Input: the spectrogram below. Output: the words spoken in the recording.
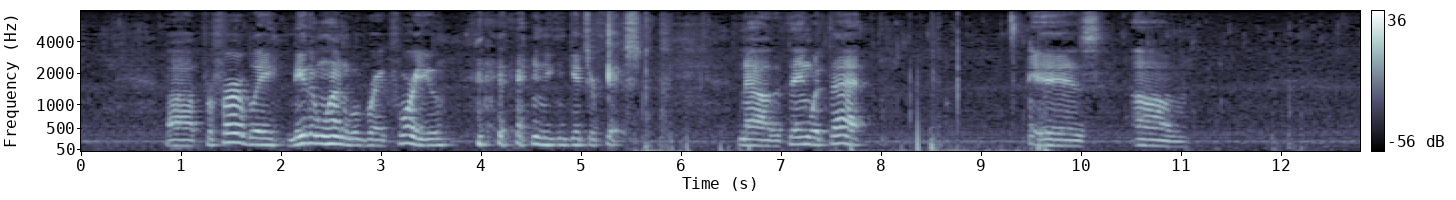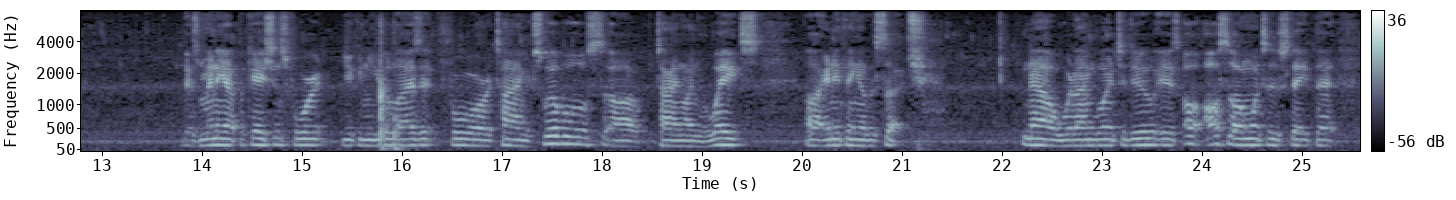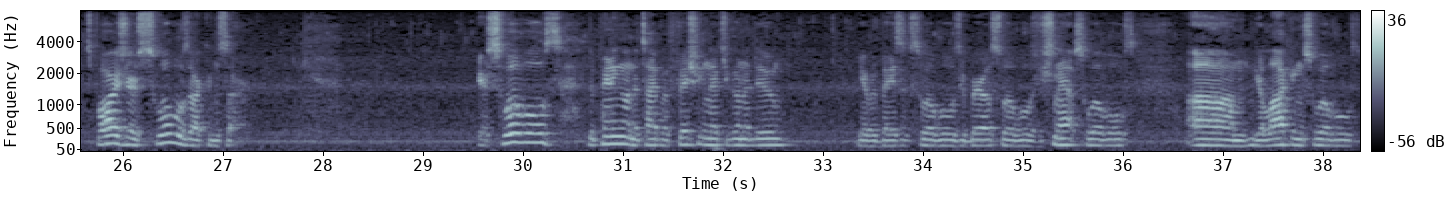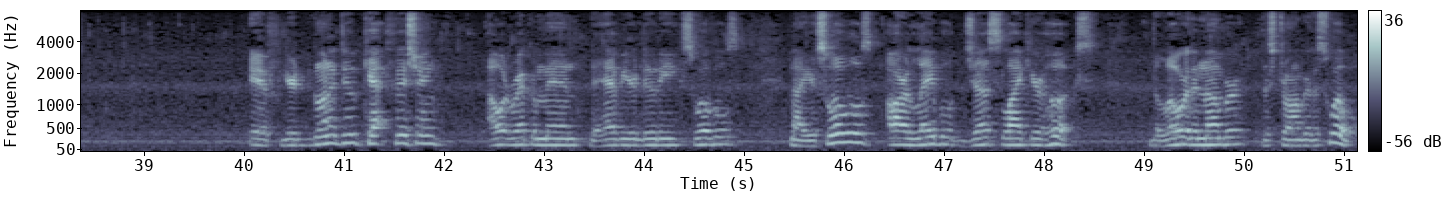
Uh, preferably, neither one will break for you and you can get your fish. Now, the thing with that is um, there's many applications for it. You can utilize it for tying your swivels, uh, tying on your weights, uh, anything of the such. Now, what I'm going to do is, oh, also I want to state that as far as your swivels are concerned, your swivels, depending on the type of fishing that you're going to do, you have your basic swivels, your barrel swivels, your snap swivels, um, your locking swivels. If you're going to do catfishing, I would recommend the heavier duty swivels. Now, your swivels are labeled just like your hooks. The lower the number, the stronger the swivel.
